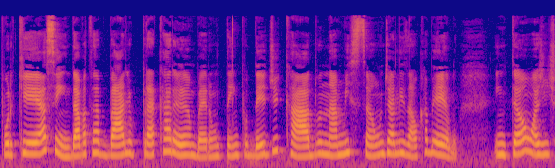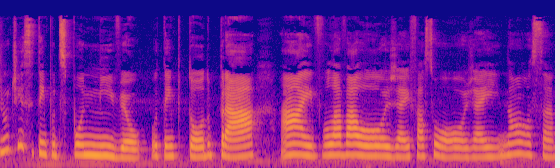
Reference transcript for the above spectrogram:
Porque, assim, dava trabalho pra caramba, era um tempo dedicado na missão de alisar o cabelo. Então, a gente não tinha esse tempo disponível o tempo todo pra, ai, vou lavar hoje, aí faço hoje, aí, nossa,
